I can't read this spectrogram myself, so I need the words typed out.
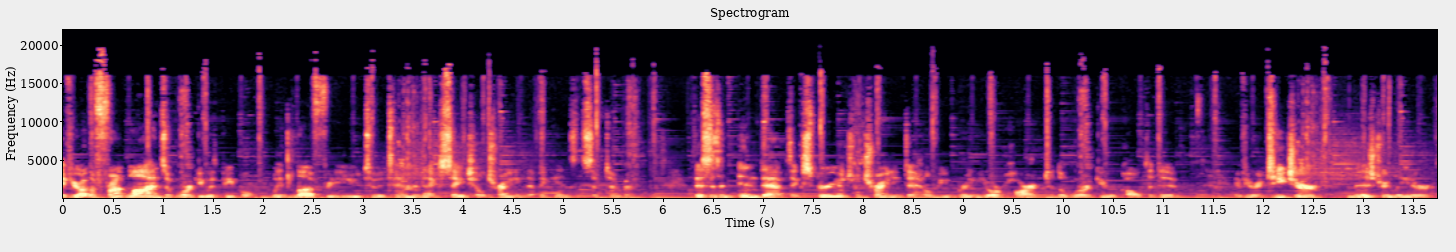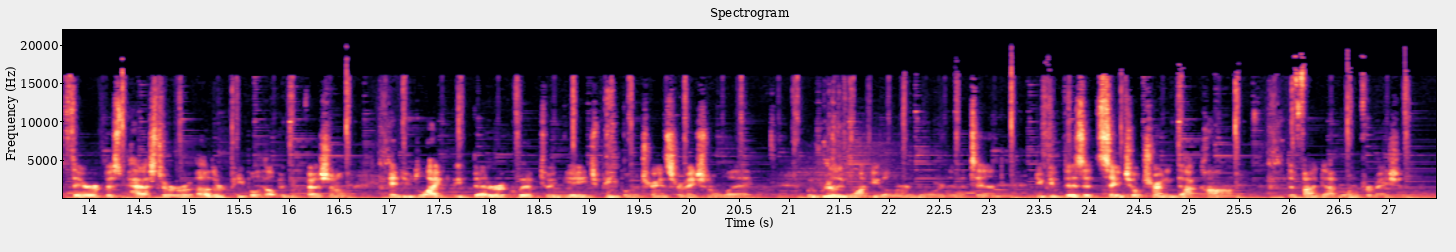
if you're on the front lines of working with people, we'd love for you to attend the next Hill training that begins in September. This is an in depth experiential training to help you bring your heart to the work you are called to do. If you're a teacher, ministry leader, therapist, pastor, or other people helping professional, and you'd like to be better equipped to engage people in a transformational way, we really want you to learn more and to attend. You can visit sagehilltraining.com to find out more information.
